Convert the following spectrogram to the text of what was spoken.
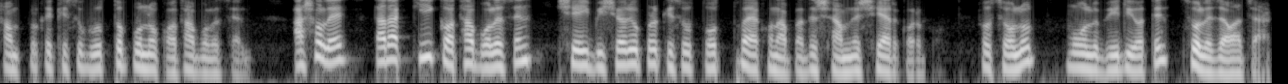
সম্পর্কে কিছু গুরুত্বপূর্ণ কথা বলেছেন। আসলে তারা কি কথা বলেছেন সেই বিষয়ের উপর কিছু তথ্য এখন আপনাদের সামনে শেয়ার করব। তো চলুন মূল ভিডিওতে চলে যাওয়া যাক।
